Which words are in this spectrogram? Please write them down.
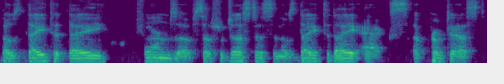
those day to day forms of social justice and those day-to-day acts of protest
